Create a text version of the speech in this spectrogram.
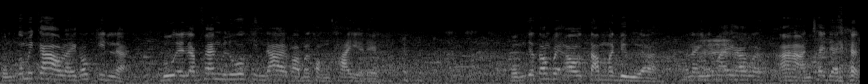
ผมก็ไม่กล้าเอาอะไรเขากินแหละ บูเอลแฟนไม่รู้ว่ากินได้เปล่ามันของไทยอะเด็กผมจะต้องไปเอาตำมาเดืออะไรอย่างนี้ไหมครับ อาหารชายแดน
